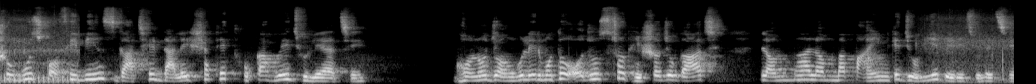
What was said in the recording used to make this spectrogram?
সবুজ কফি বিনস গাছের ডালের সাথে থোকা হয়ে ঝুলে আছে। ঘন জঙ্গলের মতো অজস্র ভেষজ গাছ লম্বা লম্বা পাইনকে জড়িয়ে বেড়ে চলেছে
